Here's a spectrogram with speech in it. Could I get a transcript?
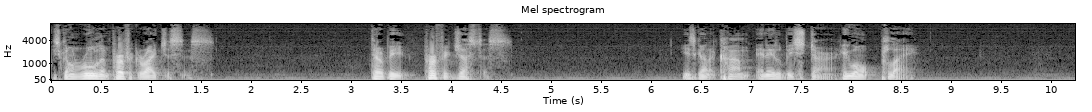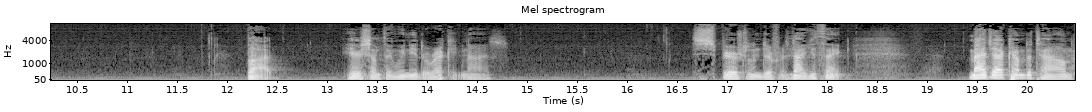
He's going to rule in perfect righteousness. There will be perfect justice. He's going to come and it'll be stern. He won't play. But here's something we need to recognize spiritual indifference. Now, you think, Magi come to town,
